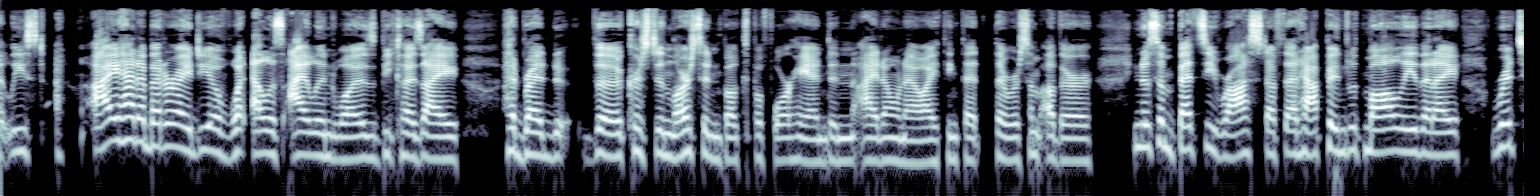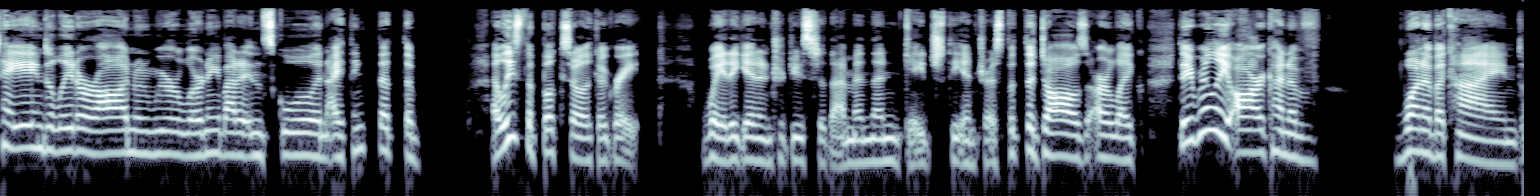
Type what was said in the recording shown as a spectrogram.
at least I had a better idea of what Ellis Island was because I had read the Kirsten Larson books beforehand. And I don't know, I think that there were some other, you know, some Betsy Ross stuff that happened with Molly that I retained later on when we were learning about it in school. And I think that the, at least the books are like a great way to get introduced to them and then gauge the interest. But the dolls are like, they really are kind of one of a kind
